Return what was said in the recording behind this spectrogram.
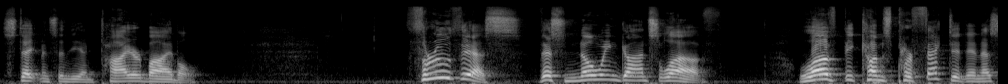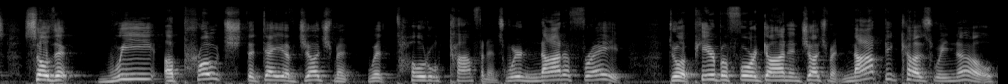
statements in the entire Bible. Through this, this knowing God's love, love becomes perfected in us so that we approach the day of judgment with total confidence. We're not afraid to appear before God in judgment, not because we know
